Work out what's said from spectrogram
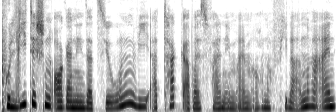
politischen Organisationen wie Attac, aber es fallen eben einem auch noch viele andere ein,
